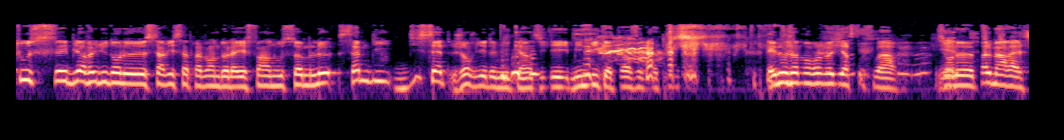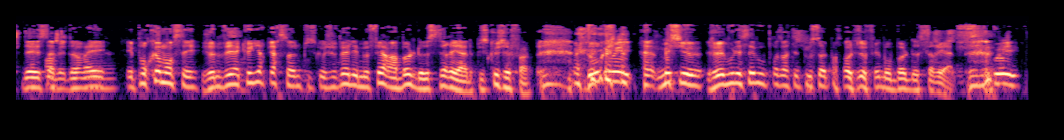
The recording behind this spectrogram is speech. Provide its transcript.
tous et bienvenue dans le service après-vente de la F1. Nous sommes le samedi 17 janvier 2015. Il est minuit 14 et nous allons revenir ce soir sur le palmarès des SAV dorés. Et pour commencer, je ne vais accueillir personne puisque je vais aller me faire un bol de céréales puisque j'ai faim. Donc oui, messieurs, je vais vous laisser vous présenter tout seul pendant que je fais mon bol de céréales. Oui.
